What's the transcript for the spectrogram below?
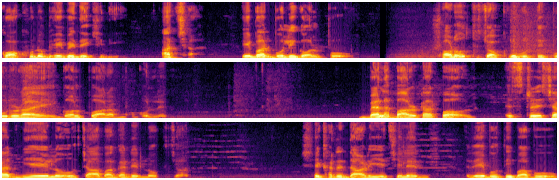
কখনো ভেবে দেখিনি। আচ্ছা এবার বলি গল্প। শরৎ চক্রবর্তী পুনরায় গল্প আরম্ভ করলেন। বেলা বারোটার পর স্ট্রেচার নিয়ে এলো চা বাগানের লোকজন। সেখানে দাঁড়িয়েছিলেন রেবতী বাবু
